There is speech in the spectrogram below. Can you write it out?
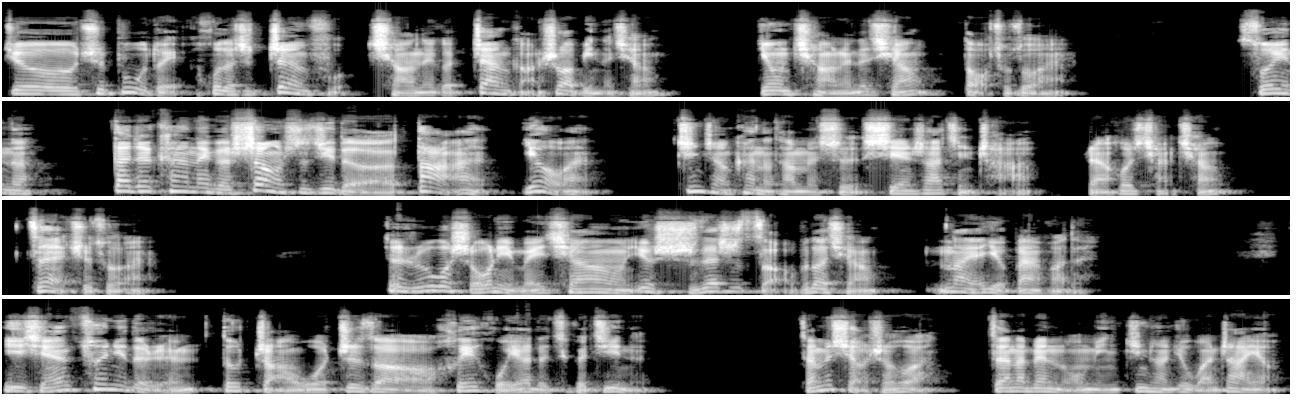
就去部队或者是政府抢那个站岗哨兵的枪，用抢人的枪到处作案。所以呢，大家看那个上世纪的大案要案，经常看到他们是先杀警察，然后抢枪，再去作案。这如果手里没枪，又实在是找不到枪，那也有办法的。以前村里的人都掌握制造黑火药的这个技能。咱们小时候啊，在那边农民经常就玩炸药。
